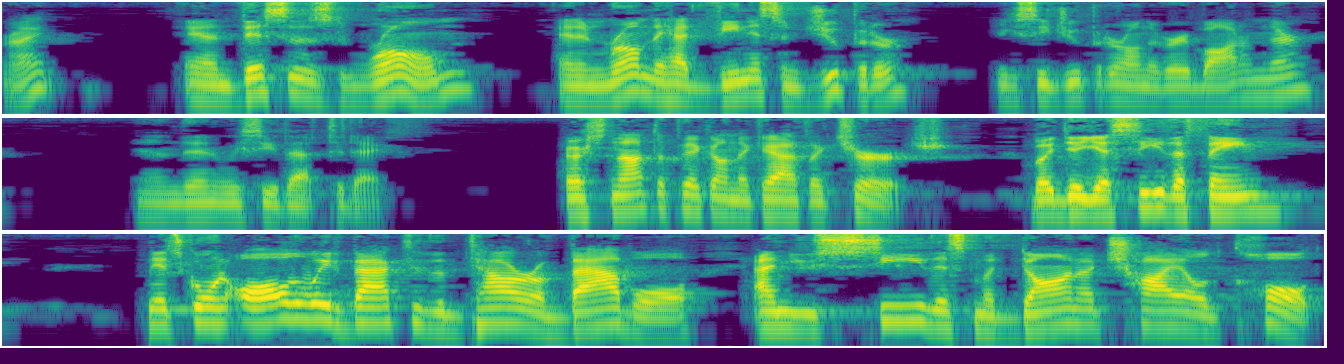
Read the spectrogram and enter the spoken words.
right? And this is Rome. And in Rome, they had Venus and Jupiter. You see Jupiter on the very bottom there. And then we see that today. It's not to pick on the Catholic Church, but do you see the theme? It's going all the way back to the Tower of Babel, and you see this Madonna child cult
